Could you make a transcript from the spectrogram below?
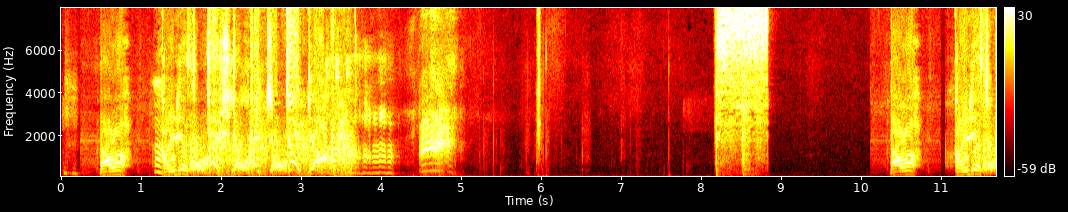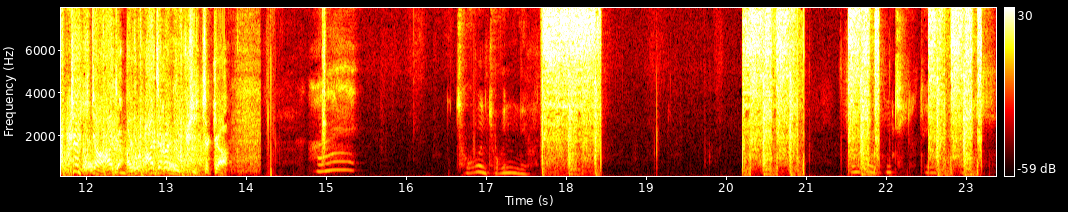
나와. 걸려서 진짜 진짜 진짜 나와. 걸려서 진짜 아자 아주 아자가 내 진짜. 아, 저건 저기 있는데. 생각 훔치기라도 해야지.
